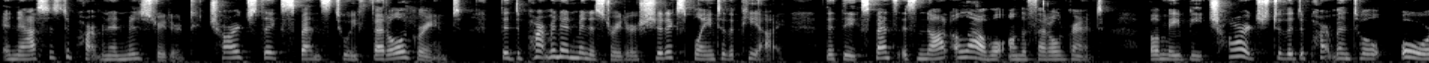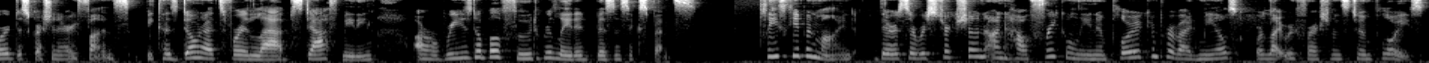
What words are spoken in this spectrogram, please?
and asks his department administrator to charge the expense to a federal grant, the department administrator should explain to the PI that the expense is not allowable on the federal grant, but may be charged to the departmental or discretionary funds because donuts for a lab staff meeting are a reasonable food related business expense. Please keep in mind there is a restriction on how frequently an employer can provide meals or light refreshments to employees.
